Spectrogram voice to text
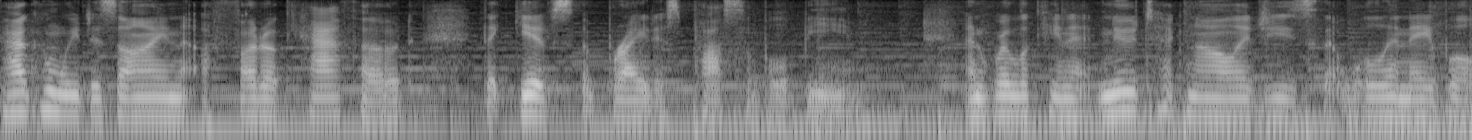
How can we design a photocathode that gives the brightest possible beam? And we're looking at new technologies that will enable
